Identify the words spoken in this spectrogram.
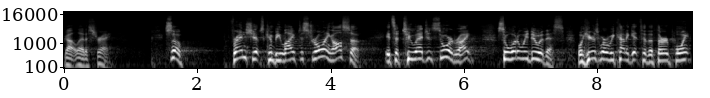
got led astray. So, friendships can be life destroying also. It's a two edged sword, right? So, what do we do with this? Well, here's where we kind of get to the third point.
